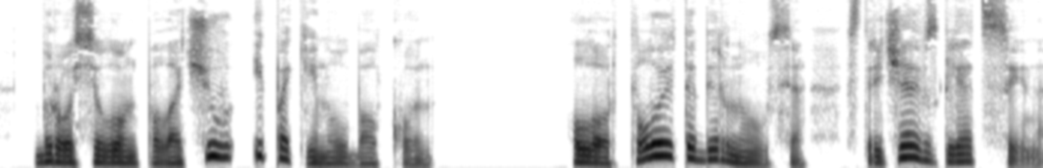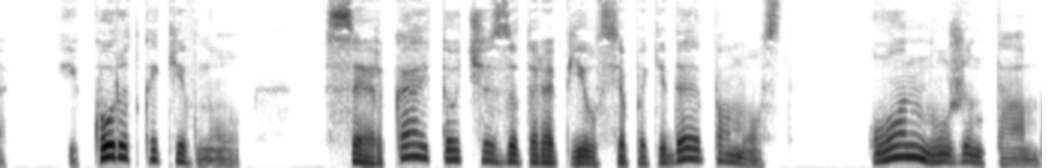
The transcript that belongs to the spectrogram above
— бросил он палачу и покинул балкон. Лорд Ллойд обернулся, встречая взгляд сына, и коротко кивнул. Сэр Кай тотчас заторопился, покидая помост. Он нужен там.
